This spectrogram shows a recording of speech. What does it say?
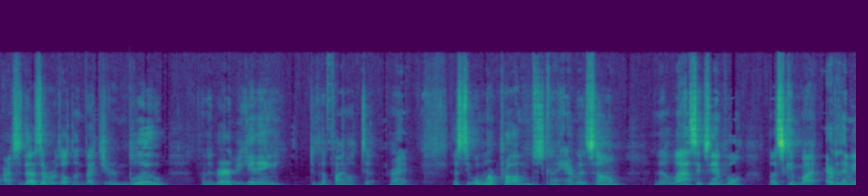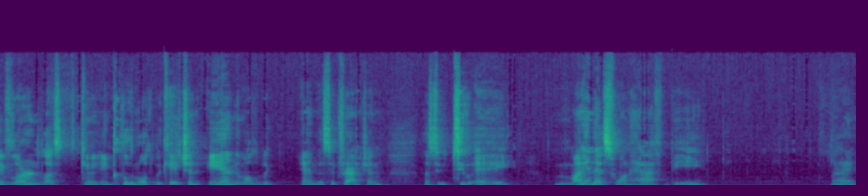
All right, so that's our resultant vector in blue from the very beginning to the final tip, right? Let's do one more problem, just kind of hammer this home. In the last example, let's combine everything we've learned. Let's include multiplication and the multipli and the subtraction. Let's do 2a minus 1 half b. All right.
